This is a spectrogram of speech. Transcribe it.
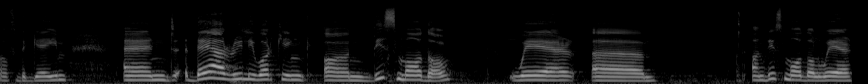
of the game and they are really working on this model where um, on this model where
